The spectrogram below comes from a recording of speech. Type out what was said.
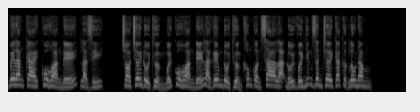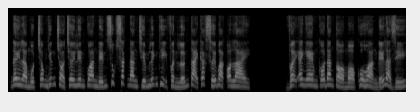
Belankai, cua hoàng đế, là gì? Trò chơi đổi thưởng mới cua hoàng đế là game đổi thưởng không còn xa lạ đối với những dân chơi cá cược lâu năm. Đây là một trong những trò chơi liên quan đến xúc sắc đang chiếm lĩnh thị phần lớn tại các sới bạc online. Vậy anh em có đang tò mò cua hoàng đế là gì?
